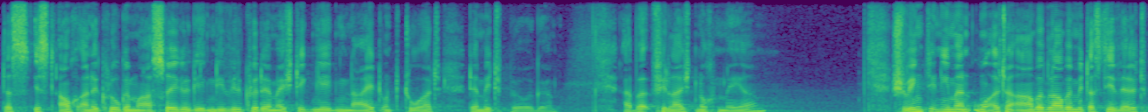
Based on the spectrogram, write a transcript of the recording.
Das ist auch eine kluge Maßregel gegen die Willkür der Mächtigen, gegen Neid und Torheit der Mitbürger. Aber vielleicht noch mehr? Schwingt in ihm ein uralter Aberglaube mit, dass die Welt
